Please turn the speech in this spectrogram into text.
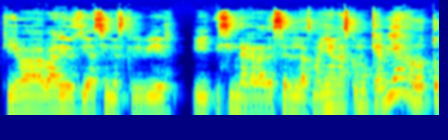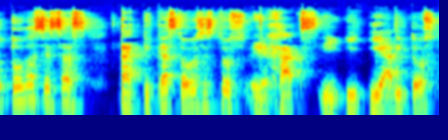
que llevaba varios días sin escribir y, sin agradecer en las mañanas, como que había roto todas esas tácticas, todos estos eh, hacks y hábitos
